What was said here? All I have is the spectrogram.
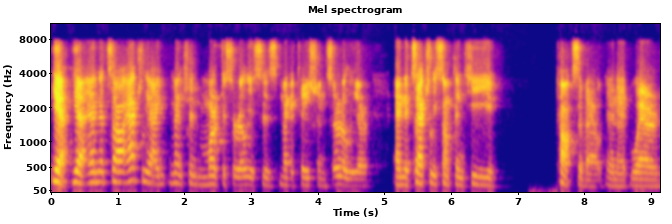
Yeah, yeah, and it's uh, actually I mentioned Marcus Aurelius's meditations earlier, and it's actually something he talks about in it, where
